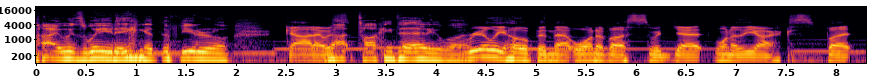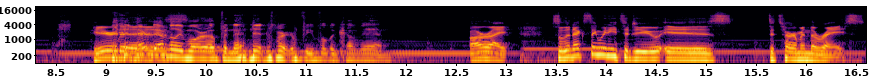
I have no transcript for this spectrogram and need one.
I was waiting at the funeral, God, I was not talking to anyone. really hoping that one of us would get one of the arcs, but here it is. They're definitely more open ended for people to come in. All right. So the next thing we need to do is determine the race.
